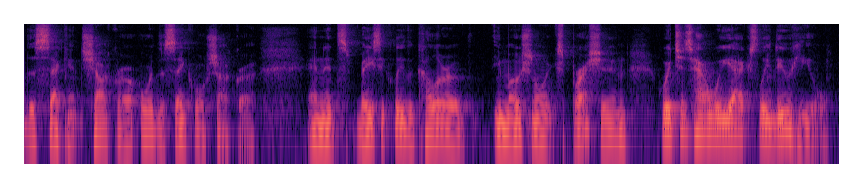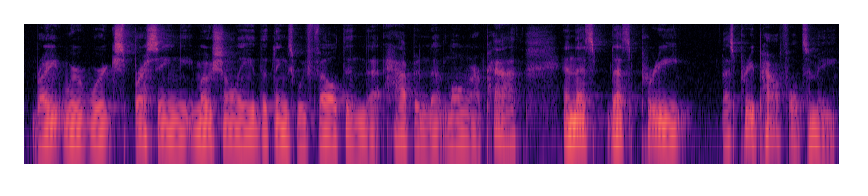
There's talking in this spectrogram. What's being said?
the second chakra or the sacral chakra. And it's basically the color of emotional expression, which is how we actually do heal, right? We're, we're expressing emotionally the things we felt and that happened along our path. And that's, that's pretty, that's pretty powerful to me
